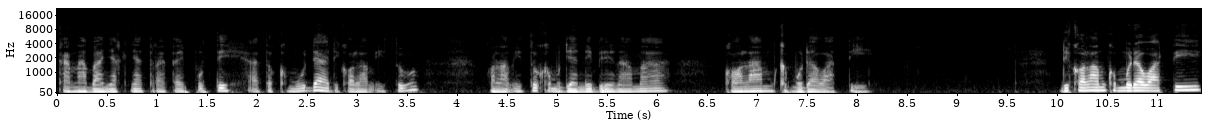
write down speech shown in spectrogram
Karena banyaknya teratai putih atau kemuda di kolam itu, kolam itu kemudian diberi nama Kolam Kemudawati. Di kolam Kemudawati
